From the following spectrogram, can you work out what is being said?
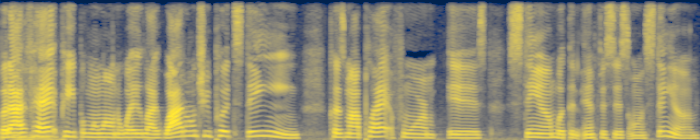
But I've mm-hmm. had people along the way like, why don't you put STEAM? Because my platform is STEM with an emphasis on STEM,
